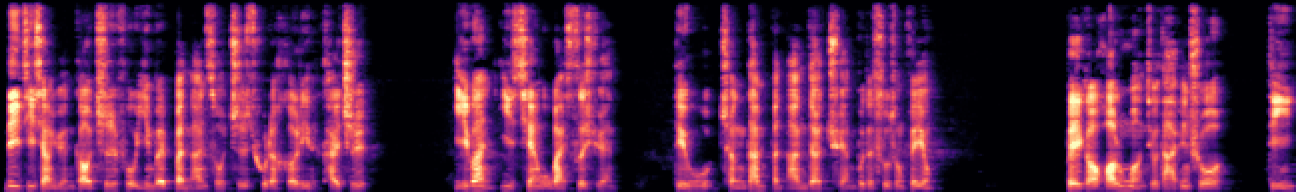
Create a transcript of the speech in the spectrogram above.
立即向原告支付因为本案所支出的合理的开支一万一千五百四十元。第五，承担本案的全部的诉讼费用。被告华龙网就答辩说：第一，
